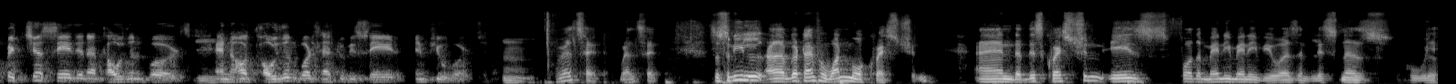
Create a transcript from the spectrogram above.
a picture says in a thousand words, Hmm. and now thousand words have to be said in few words. Hmm. Well said. Well said. So, Suneel, I've got time for one more question. And this question is for the many, many viewers and listeners who will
